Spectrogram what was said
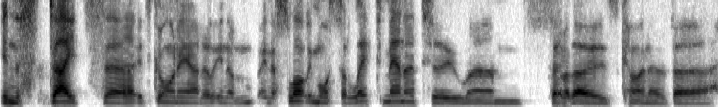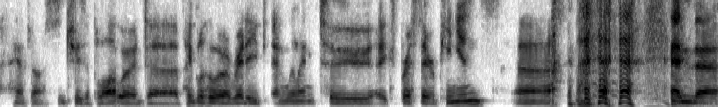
in the states, uh, it's gone out in a in a slightly more select manner to um, some of those kind of uh, how can I choose a polite word? Uh, people who are ready and willing to express their opinions uh, and uh,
